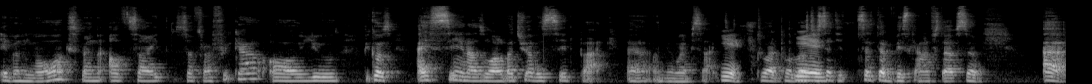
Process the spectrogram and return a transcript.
even more, expand outside South Africa? Or you, because I seen as well that you have a seed pack uh, on your website. Yes. To help others yes. to set, it, set up this kind of stuff. So, uh,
